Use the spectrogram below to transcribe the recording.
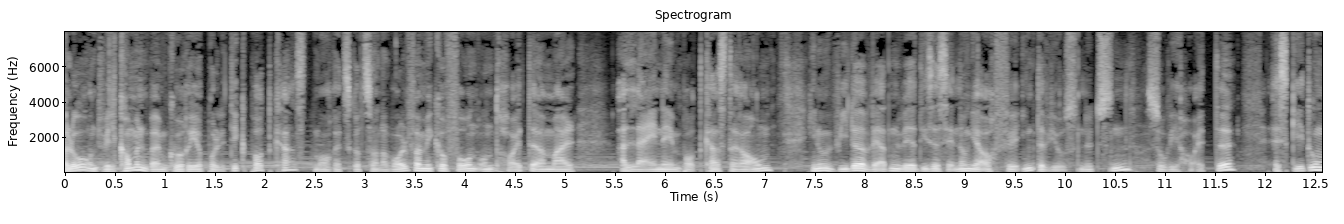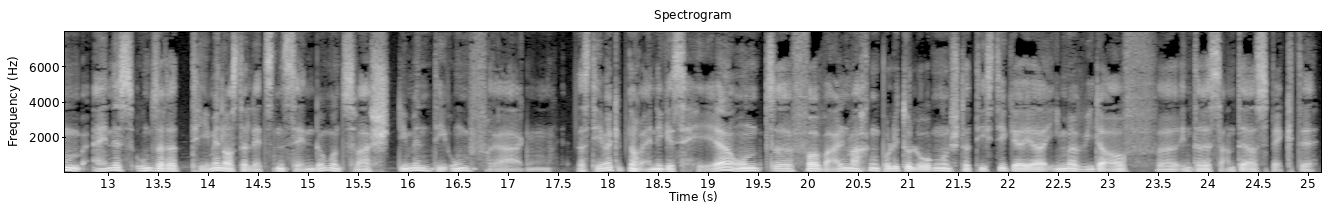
Hallo und willkommen beim Kurier Politik Podcast. Moritz Gottsonner Wolf am Mikrofon und heute einmal alleine im Podcastraum. Hin und wieder werden wir diese Sendung ja auch für Interviews nützen, so wie heute. Es geht um eines unserer Themen aus der letzten Sendung und zwar stimmen die Umfragen. Das Thema gibt noch einiges her und äh, vor Wahlen machen Politologen und Statistiker ja immer wieder auf äh, interessante Aspekte,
